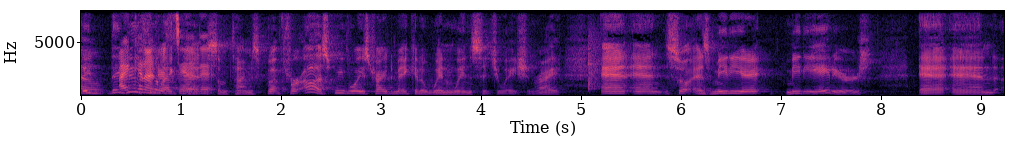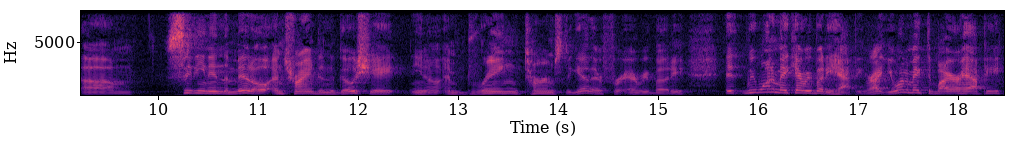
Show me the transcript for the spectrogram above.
so They, they I can feel like understand that it. sometimes, but for us, we've always tried to make it a win-win situation, right? And and so as media, mediators and, and um, sitting in the middle and trying to negotiate, you know, and bring terms together for everybody, it, we want to make everybody happy, right? You want to make the buyer happy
